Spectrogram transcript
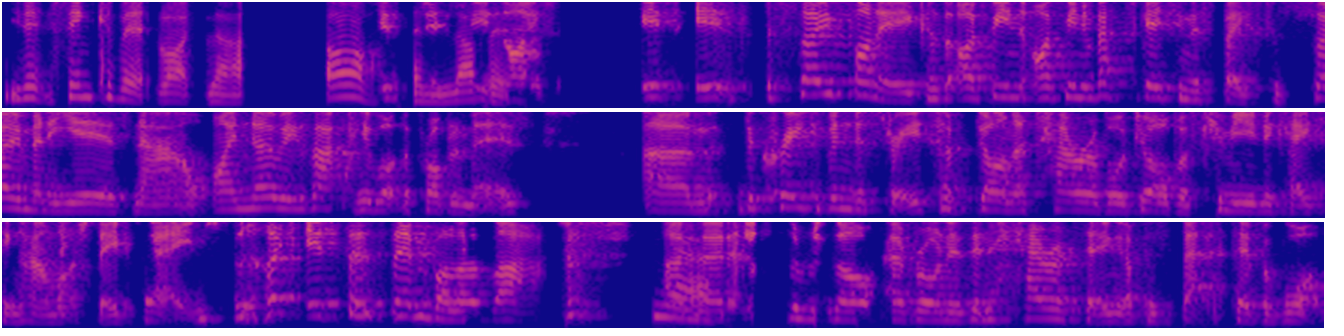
you don't think of it like that. Oh, It's I love it. like- it's it's so funny because I've been I've been investigating this space for so many years now. I know exactly what the problem is. Um, the creative industries have done a terrible job of communicating how much they've changed. Like it's as simple as that. Yeah. And then as a result, everyone is inheriting a perspective of what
